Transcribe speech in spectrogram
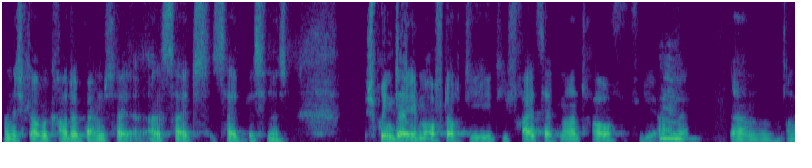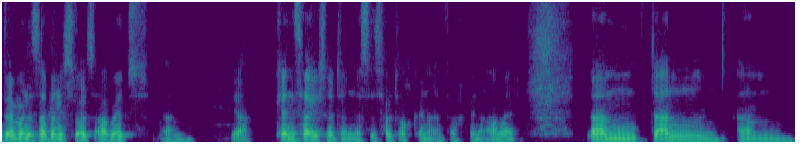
Und ich glaube, gerade beim als Side-Business springt da eben oft auch die, die Freizeit mal drauf für die Arbeit. Mhm. Ähm, und wenn man das aber nicht so als Arbeit ähm, ja, kennzeichnet, dann ist es halt auch keine, einfach keine Arbeit. Ähm, dann, ähm,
